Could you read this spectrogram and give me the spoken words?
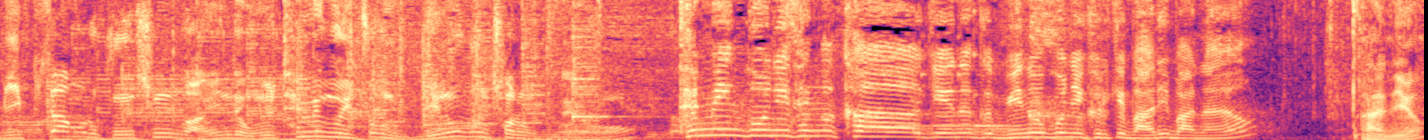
밉상으로 구는 친구가 아닌데 오늘 태민 군이 좀 민호 군처럼 구네요. 태민 군이 생각하기에는 그 민호 군이 그렇게 말이 많아요? 아니요?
